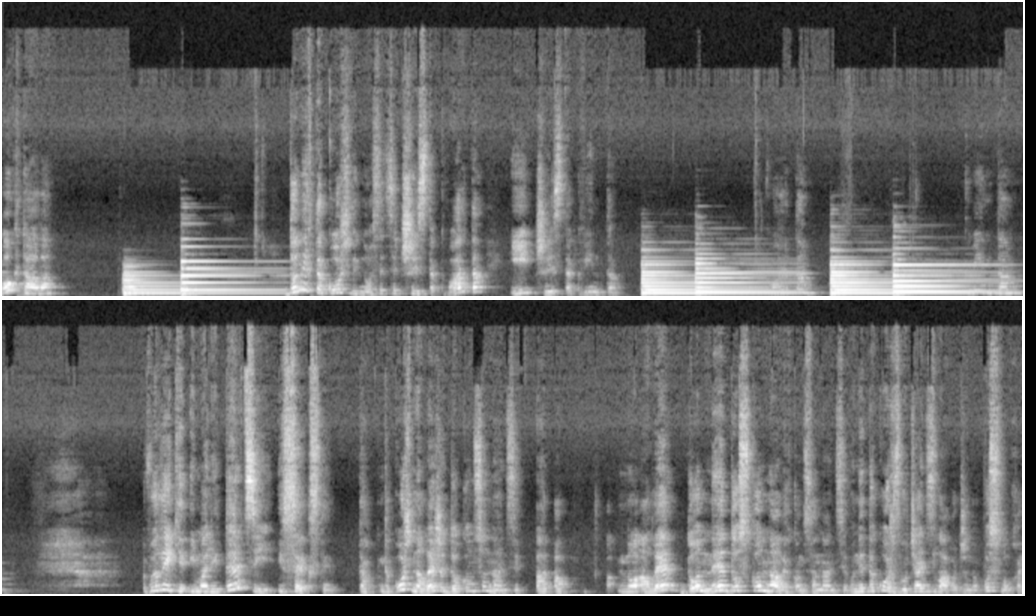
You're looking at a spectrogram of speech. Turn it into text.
Октава. До них також відносяться чиста кварта і чиста квінта. Кварта. Квінта. Великі і малі терції і сексти так, також належать до консонансів, а, а, ну, але до недосконалих консонансів. Вони також звучать злагоджено. Послухай.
